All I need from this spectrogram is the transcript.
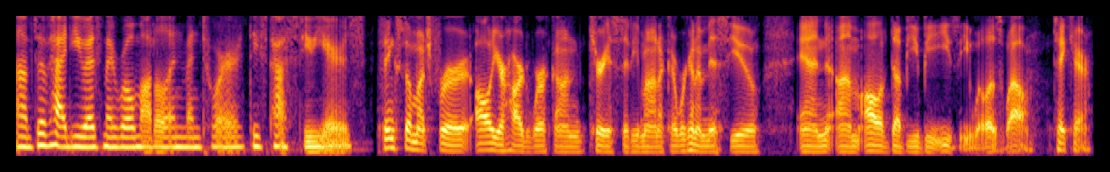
um, to have had you as my role model and mentor these past few years. Thanks so much for all your hard work on Curious City, Monica. We're going to miss you, and um, all of WBEZ will as well. Take care.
